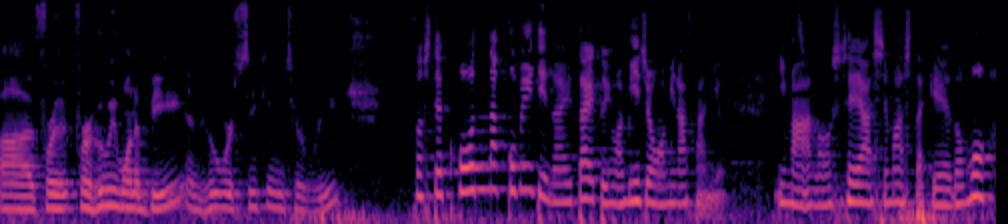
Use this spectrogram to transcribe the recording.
uh, for, for who we want to be and who we're seeking to reach. そしてこんなコミュニティになりたいという今ビジョンを皆さんに今あのシェアしましたけれども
